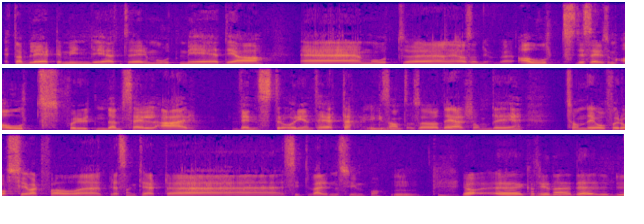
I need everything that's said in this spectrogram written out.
etablerte myndigheter, mot media. Mot altså, alt Det ser ut som alt foruten dem selv er venstreorienterte. ikke sant, altså, Det er sånn de sånn de overfor oss i hvert fall eh, presenterte eh, sitt verdenssyn på. Ja, eh, Katrine, det, du,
